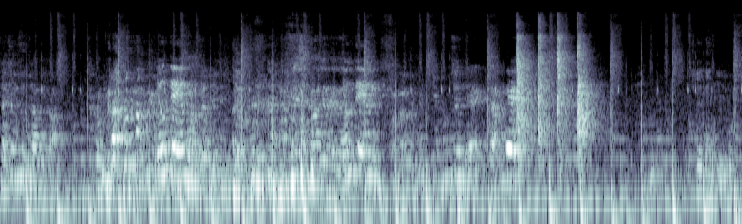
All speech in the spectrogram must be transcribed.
자, 점수 짜니까. 0대 0이죠. 0대 0. 6점대. 자, 근데. 최대한 7.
